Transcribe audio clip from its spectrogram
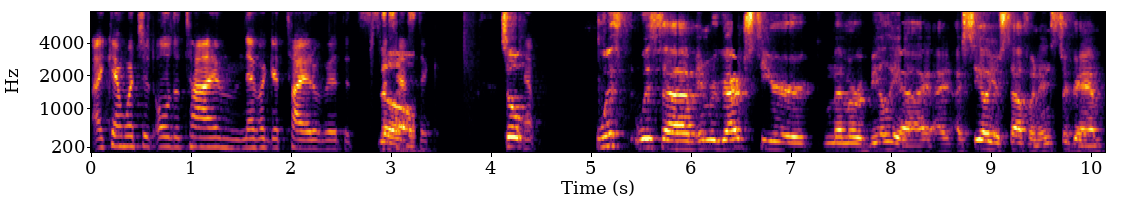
I can watch it all the time. Never get tired of it. It's No. fantastic. So, Yep. with with um, in regards to your memorabilia, I, I, I see all your stuff on Instagram.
